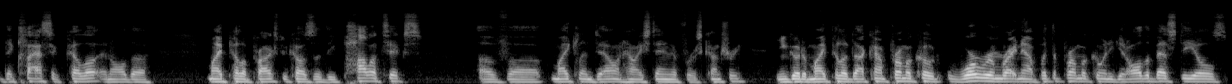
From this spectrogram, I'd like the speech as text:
the classic pillow and all the My Pillow products because of the politics of uh, Mike Lindell and how he's standing up for his country. You can go to MyPillow.com, promo code War Room right now. Put the promo code and you get all the best deals,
